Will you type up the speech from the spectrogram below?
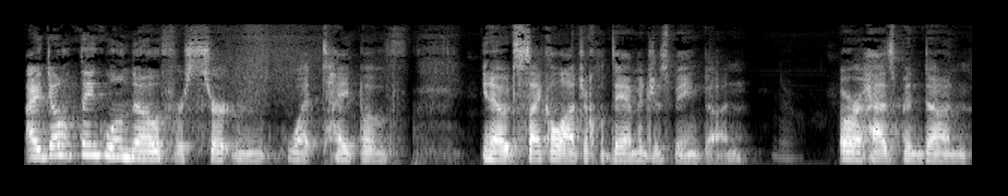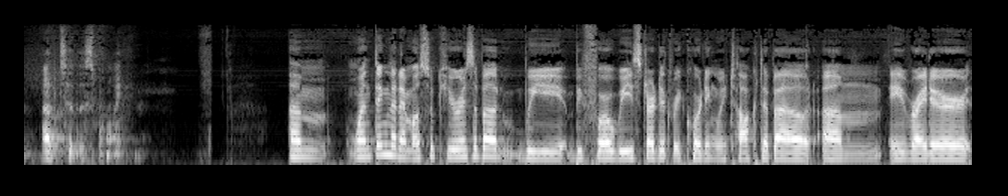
I don't think we'll know for certain what type of, you know, psychological damage is being done or has been done up to this point. Um, one thing that I'm also curious about, we before we started recording, we talked about um, a writer,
